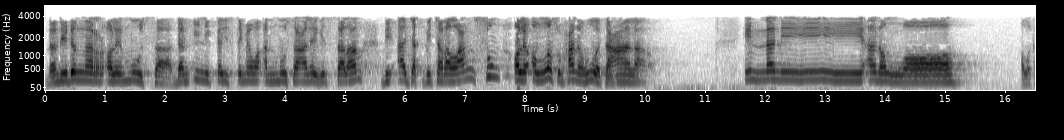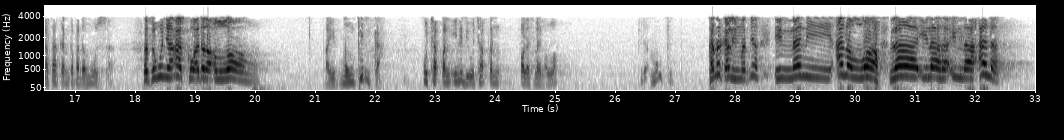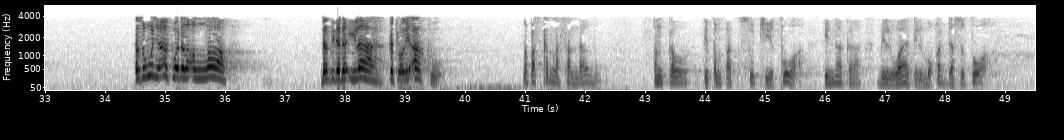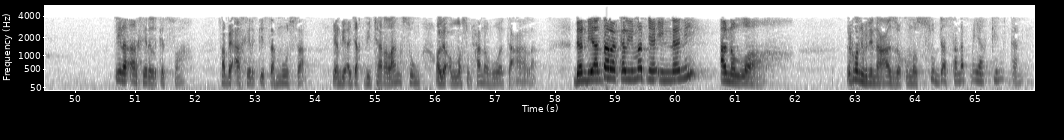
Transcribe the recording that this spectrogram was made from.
dan didengar oleh Musa dan ini keistimewaan Musa alaihi salam diajak bicara langsung oleh Allah Subhanahu wa taala. Innani anallah. Allah katakan kepada Musa, sesungguhnya aku adalah Allah. Tapi mungkinkah ucapan ini diucapkan oleh selain Allah? Tidak mungkin. Karena kalimatnya innani anallah la ilaha illa ana. Sesungguhnya aku adalah Allah dan tidak ada ilah kecuali aku. Lepaskanlah sandalmu. Engkau di tempat suci tua. Innaka bil wadil muqaddas tua. Ila akhir kisah. Sampai akhir kisah Musa yang diajak bicara langsung oleh Allah Subhanahu wa taala. Dan di antara kalimatnya innani anallah. Ikhwan ibn sudah sangat meyakinkan.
